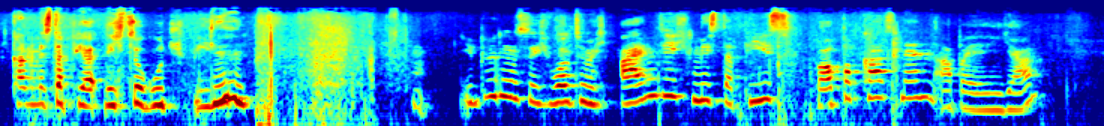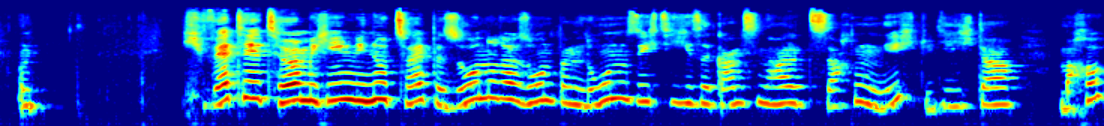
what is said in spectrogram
Ich kann Mr. P halt nicht so gut spielen. Übrigens, ich wollte mich eigentlich Mr. P's Podcast nennen, aber ja. Und ich wette, jetzt hören mich irgendwie nur zwei Personen oder so und dann lohnen sich diese ganzen halt Sachen nicht, die ich da mache.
